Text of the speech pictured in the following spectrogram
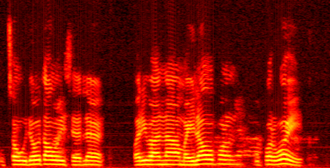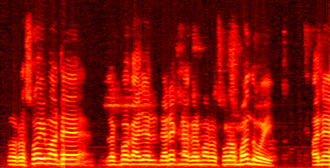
ઉત્સવ ઉજવતા હોય છે એટલે પરિવારના મહિલાઓ પણ ઉપર હોય તો રસોઈ માટે લગભગ આજે દરેકના ઘરમાં રસોડા બંધ હોય અને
